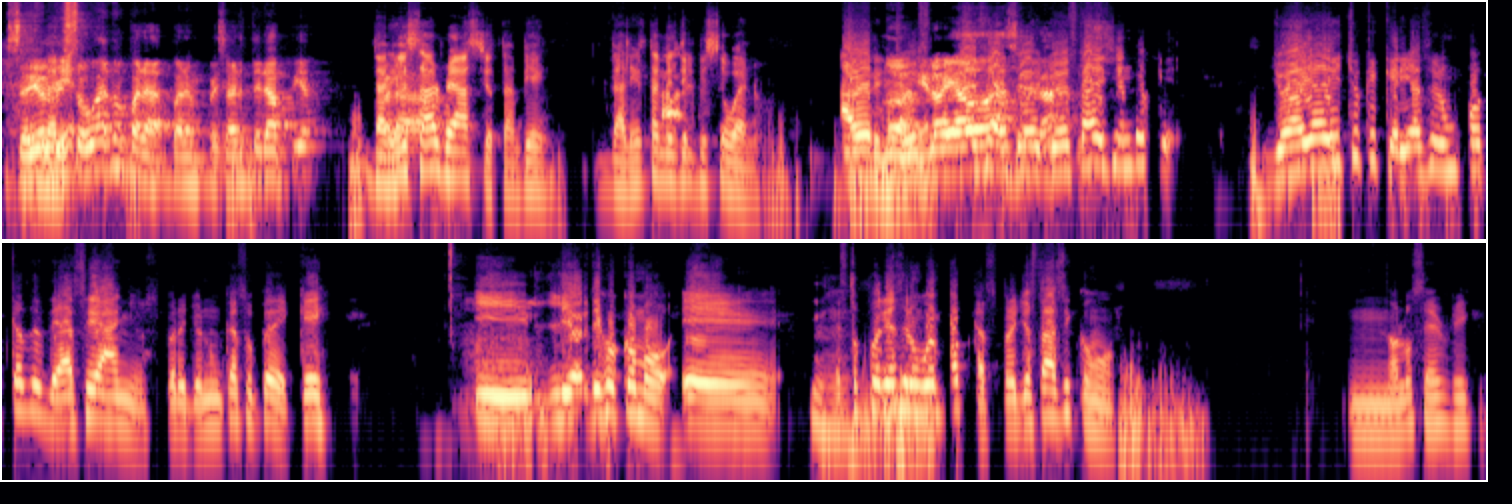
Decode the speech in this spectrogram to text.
Se dio el Daniel- visto bueno para, para empezar terapia. Daniel Para- estaba reacio también. Daniel también dio el visto bueno. A ver, No, yo, Daniel lo había dado yo- yo- estaba diciendo que yo había dicho que quería hacer un podcast desde hace años, pero yo nunca supe de qué. Y Lior dijo como, eh, esto podría ser un buen podcast, pero yo estaba así como, "Mm, no lo sé, Rick,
